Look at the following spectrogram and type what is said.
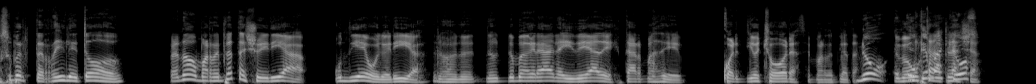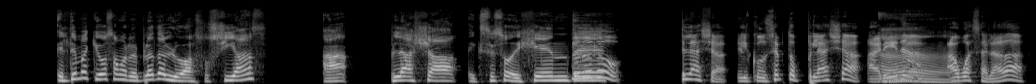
Súper terrible todo. Pero no, Mar del Plata yo iría un día y volvería. No, no, no, me agrada la idea de estar más de 48 horas en Mar del Plata. No, me el gusta tema la es que vos- playa. el tema es que vos a Mar del Plata lo asociás a playa, exceso de gente. No, no, no. Playa. El concepto playa, arena, Ah. agua salada,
